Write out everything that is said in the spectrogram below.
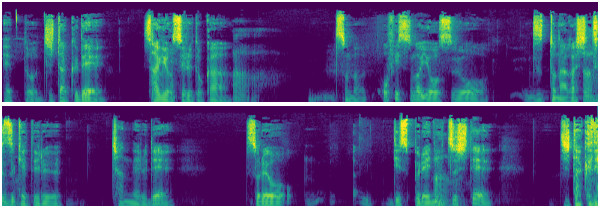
えっと、自宅で作業するとか、あその、オフィスの様子をずっと流し続けてるチャンネルで、それをディスプレイに映して、自宅で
